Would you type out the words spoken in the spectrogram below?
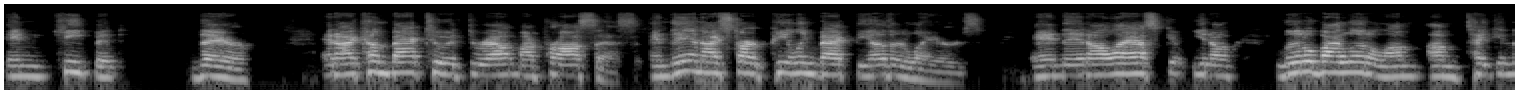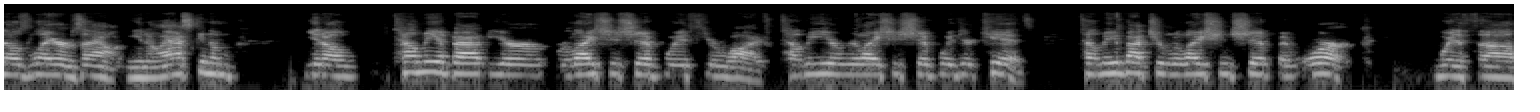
and keep it there. And I come back to it throughout my process. And then I start peeling back the other layers and then I'll ask, you know, little by little, I'm I'm taking those layers out, you know, asking them, you know, tell me about your relationship with your wife. Tell me your relationship with your kids. Tell me about your relationship at work with, uh,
